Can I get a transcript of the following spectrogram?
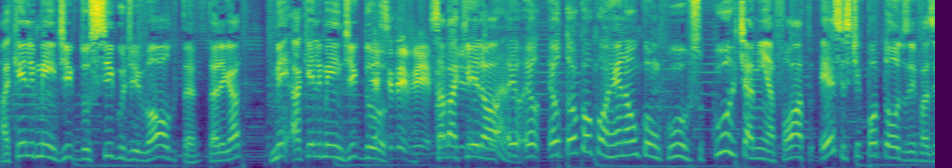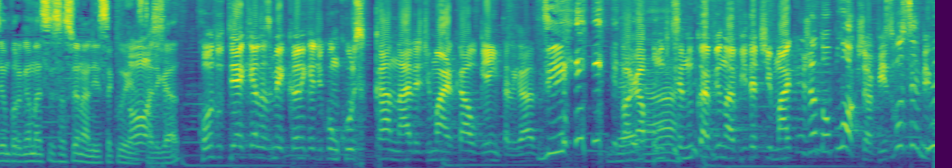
Aquele mendigo do sigo de volta, tá ligado? Me- aquele mendigo do. SDV, Sabe aquele, ó? Eu, eu, eu tô concorrendo a um concurso, curte a minha foto. Esses, tipo, todos aí fazer um programa sensacionalista com eles, Nossa, tá ligado? quando tem aquelas mecânicas de concurso canalha de marcar alguém, tá ligado? Sim! Vagabundo que você nunca viu na vida te marca, eu já dou bloco, já aviso você, amigo.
